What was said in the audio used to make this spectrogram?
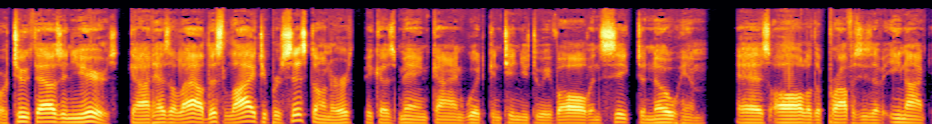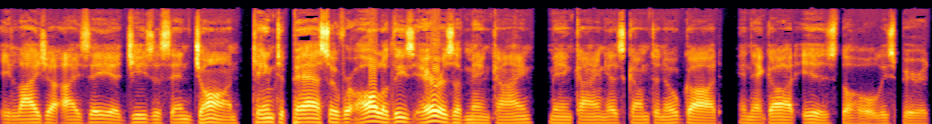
For 2,000 years, God has allowed this lie to persist on earth because mankind would continue to evolve and seek to know Him. As all of the prophecies of Enoch, Elijah, Isaiah, Jesus, and John came to pass over all of these eras of mankind, mankind has come to know God, and that God is the Holy Spirit.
